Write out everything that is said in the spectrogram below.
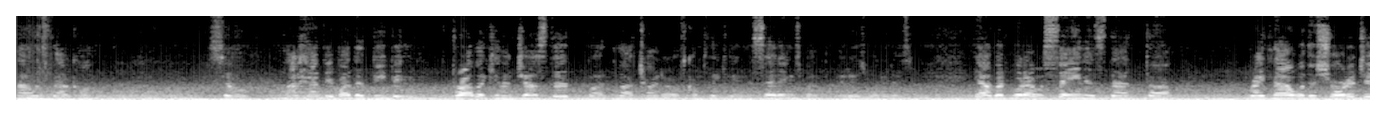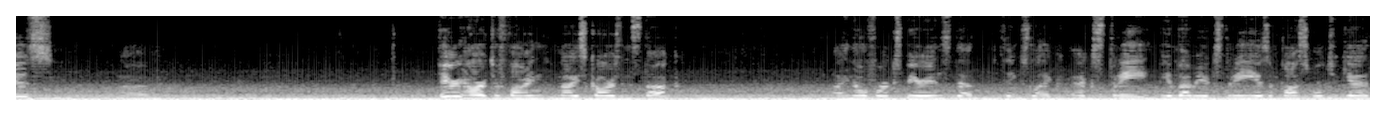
Now it's back on. So not happy about that beeping. Probably can adjust it, but not trying to off completely in the settings. But it is what it is. Yeah, but what I was saying is that uh, right now with the shortages, um, very hard to find nice cars in stock. I know for experience that things like X3, BMW X3 is impossible to get.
